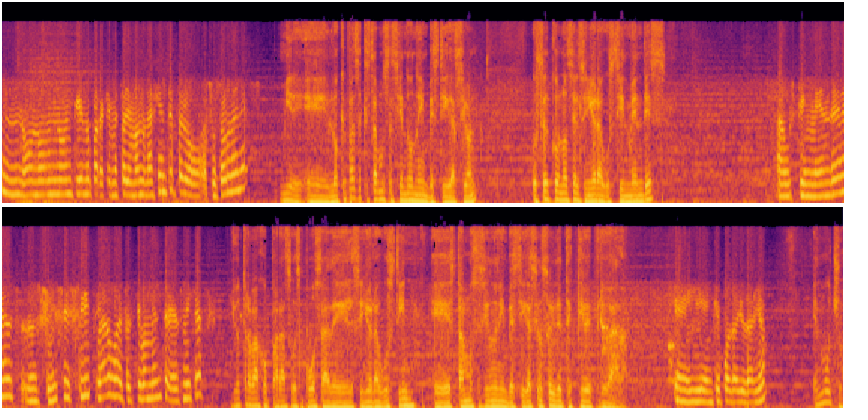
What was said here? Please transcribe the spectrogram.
no, no, no entiendo para qué me está llamando la gente, pero a sus órdenes. Mire, eh, lo que pasa es que estamos haciendo una investigación. ¿Usted conoce al señor Agustín Méndez? Agustín Méndez, mm, sí, sí, sí, claro, efectivamente, es mi jefe. Yo trabajo para su esposa del señor Agustín. Eh, estamos haciendo una investigación, soy detective privado. Eh, ¿Y en qué puedo ayudar yo? Es mucho.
